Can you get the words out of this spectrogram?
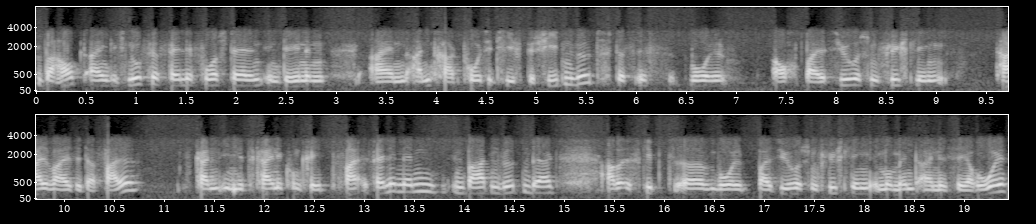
überhaupt eigentlich nur für Fälle vorstellen, in denen ein Antrag positiv beschieden wird. Das ist wohl auch bei syrischen Flüchtlingen teilweise der Fall kann Ihnen jetzt keine konkreten Fälle nennen in Baden-Württemberg, aber es gibt äh, wohl bei syrischen Flüchtlingen im Moment eine sehr hohe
